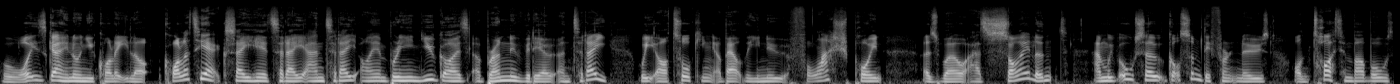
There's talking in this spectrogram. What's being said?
What is going on, you quality lot? Quality XA here today, and today I am bringing you guys a brand new video. And today we are talking about the new Flashpoint as well as Silent, and we've also got some different news on Titan Bubbles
